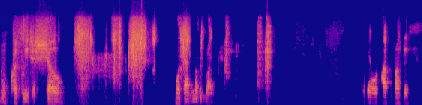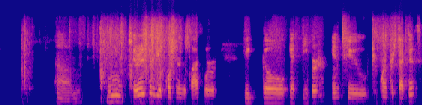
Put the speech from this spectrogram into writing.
Let me quickly just show what that looks like. Again, we'll talk about this. Um, we, there is going to be a portion in the class where we go get deeper into two-point perspectives,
